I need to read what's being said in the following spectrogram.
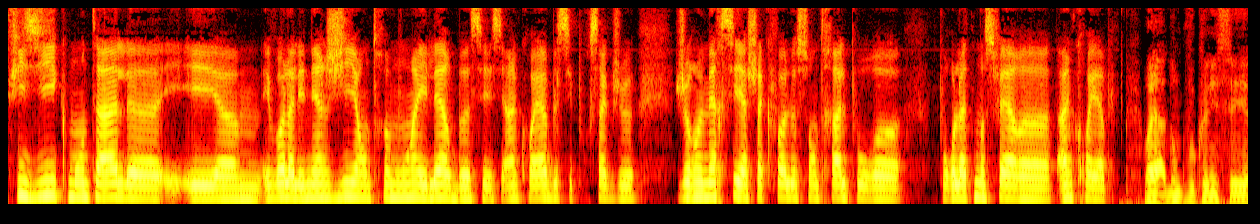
physique, mentale euh, euh, et, voilà l'énergie entre moi et l'herbe, c'est incroyable. C'est pour ça que je, je remercie à chaque fois le central pour, pour l'atmosphère incroyable. Voilà, donc vous connaissez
